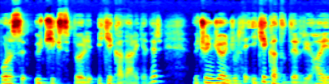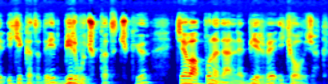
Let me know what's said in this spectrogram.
burası 3x bölü 2 kadar gelir. Üçüncü öncülde 2 katıdır diyor. Hayır 2 katı değil 1,5 katı çıkıyor. Cevap bu nedenle 1 ve 2 olacak.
